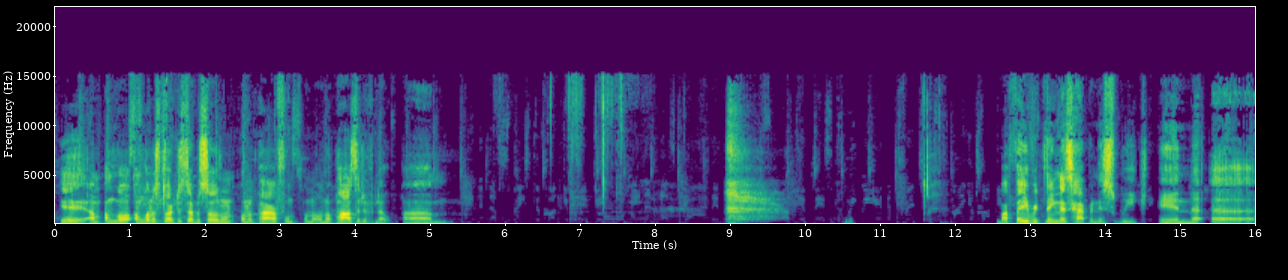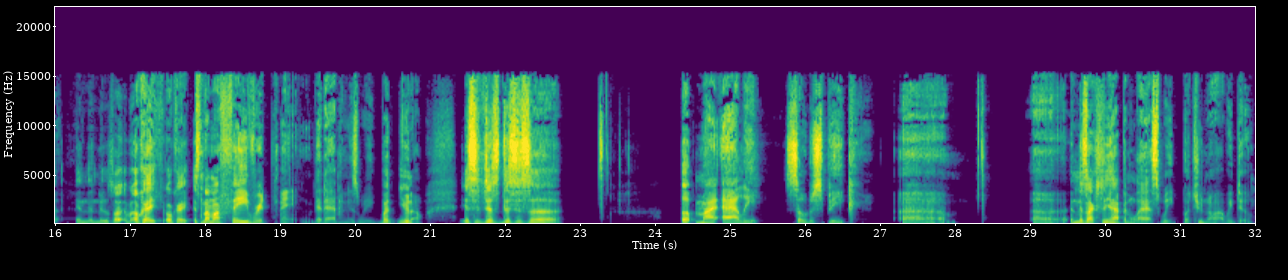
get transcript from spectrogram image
Yeah, I'm, I'm gonna I'm gonna start this episode on, on a powerful on a, on a positive note. Um, my favorite thing that's happened this week in uh in the news. Okay, okay, it's not my favorite thing that happened this week, but you know, this is just this is uh up my alley, so to speak. Um, uh, and this actually happened last week, but you know how we do.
